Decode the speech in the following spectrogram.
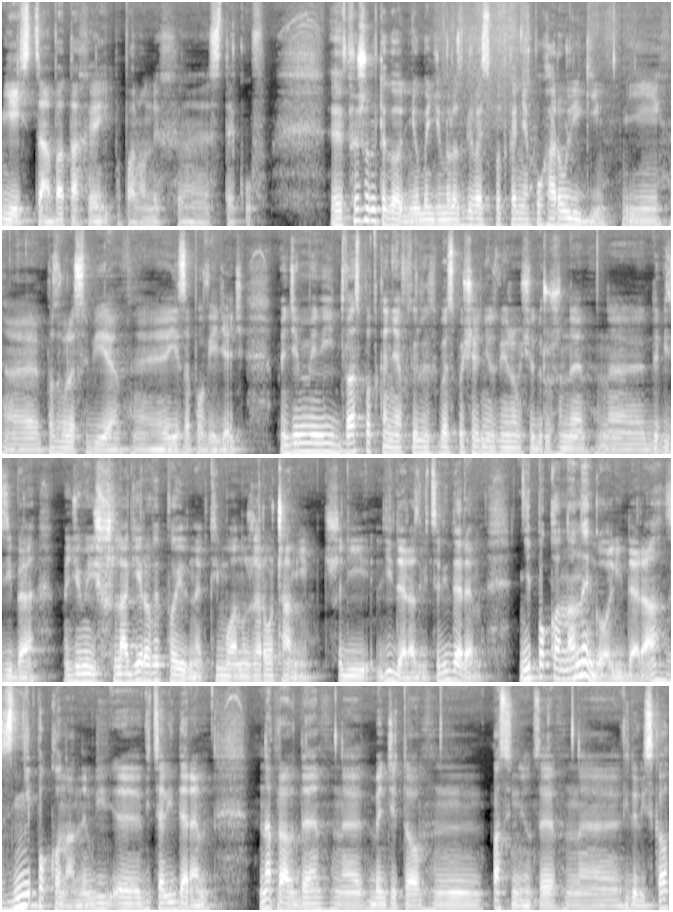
miejsca Watachy i popalonych e, steków. E, W przyszłym tygodniu będziemy rozgrywać spotkania Pucharu Ligi i e, pozwolę sobie e, je zapowiedzieć. Będziemy mieli dwa spotkania, w których bezpośrednio zmierzą się drużyny Dywizji B. Będziemy mieli szlagierowy pojedynek Teamu Anu Żarłaczami, czyli lidera z wiceliderem. Niepokonanego lidera z niepokonanym li- wiceliderem. Naprawdę e, będzie to mm, pasjonujące e, widowisko,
